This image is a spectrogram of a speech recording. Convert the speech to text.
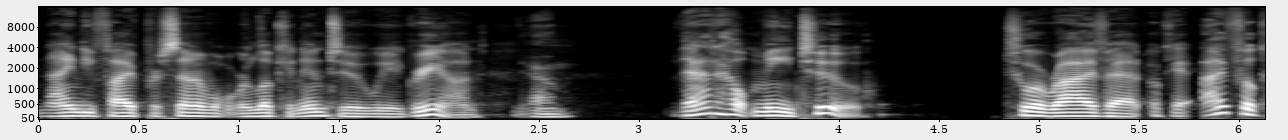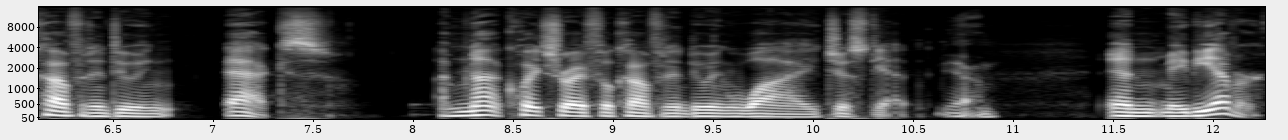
95% of what we're looking into we agree on. Yeah. That helped me too to arrive at, okay, I feel confident doing X. I'm not quite sure I feel confident doing Y just yet, Yeah. and maybe ever.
